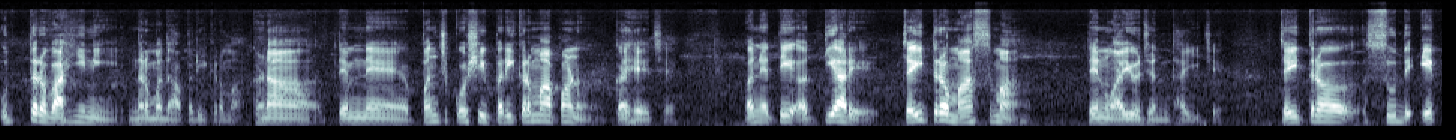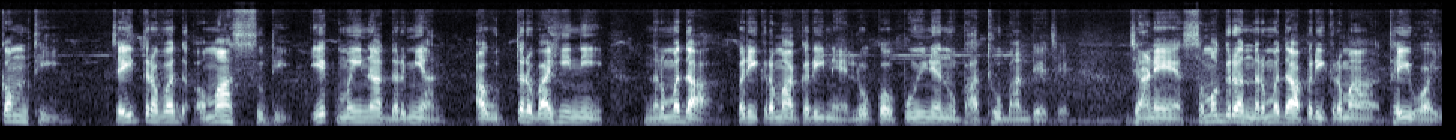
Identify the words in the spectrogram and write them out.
ઉત્તર વાહિની નર્મદા પરિક્રમા. ઘણા તેમને પંચકોશી પરિક્રમા પણ કહે છે. અને તે અત્યારે ચૈત્ર માસમાં તેનું આયોજન થાય છે. ચૈત્ર સુદ એકમથી ચૈત્રવદ અમાસ સુધી એક મહિના દરમિયાન આ ઉત્તર વાહિની નર્મદા પરિક્રમા કરીને લોકો પુણ્યનું ભાથું બાંધે છે. જાણે સમગ્ર નર્મદા પરિક્રમા થઈ હોય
